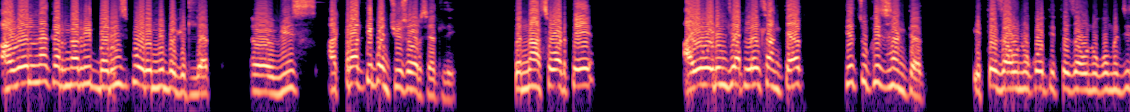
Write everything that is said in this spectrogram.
अवहेलना करणारी बरीच पोरं मी बघितल्यात वीस अठरा ते पंचवीस वर्षातली. त्यांना असं वाटते आई वडील जे आपल्याला सांगतात ते चुकीचे सांगतात. इथं जाऊ नको तिथं जाऊ नको म्हणजे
